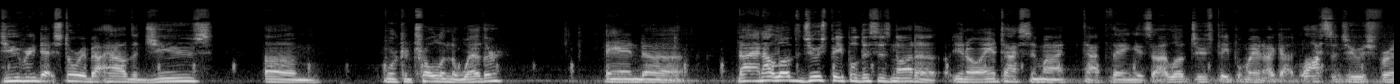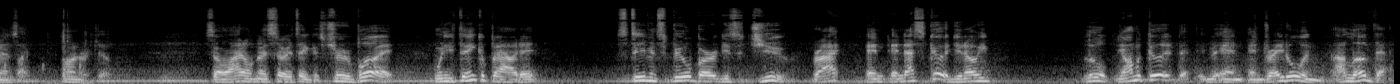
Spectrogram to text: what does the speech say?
do you read that story about how the Jews um, were controlling the weather? And uh, and I love the Jewish people. This is not a you know anti-Semite type thing. Is I love Jewish people, man. I got lots of Jewish friends, like hundreds of them. So I don't necessarily think it's true, but when you think about it, Steven Spielberg is a Jew, right? And and that's good. You know, he little yarmulke and and Dreidel, and I love that.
